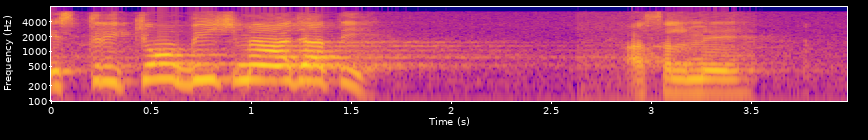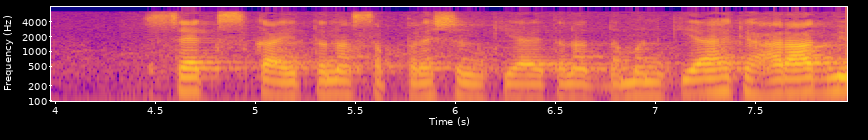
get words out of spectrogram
स्त्री क्यों बीच में आ जाती? असल में सेक्स का इतना सप्रेशन किया, इतना दमन किया है कि हर आदमी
